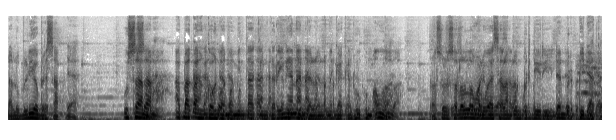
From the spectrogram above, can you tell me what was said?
Lalu beliau bersabda, Usama, apakah engkau hendak memintakan keringanan dalam penegakan hukum Allah? Rasul Shallallahu Alaihi Wasallam pun berdiri dan berpidato.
